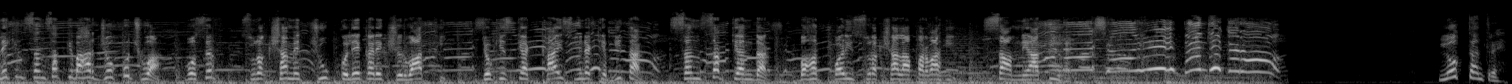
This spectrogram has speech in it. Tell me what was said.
लेकिन संसद के बाहर जो कुछ हुआ वो सिर्फ़ सुरक्षा में चूक को लेकर एक शुरुआत थी क्योंकि इसके 28 मिनट के भीतर संसद के अंदर बहुत बड़ी सुरक्षा लापरवाही सामने आती है। लोकतंत्र है।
